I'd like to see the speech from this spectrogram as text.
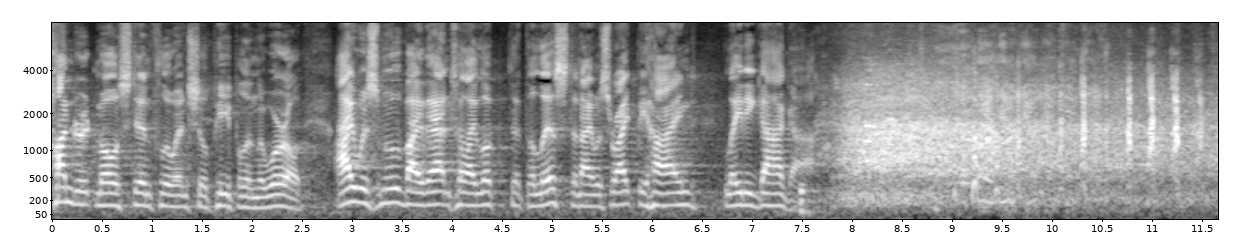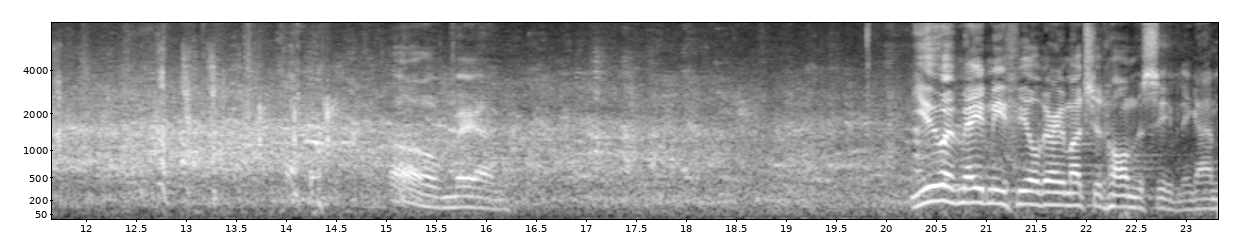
100 most influential people in the world. I was moved by that until I looked at the list and I was right behind Lady Gaga. oh, man. You have made me feel very much at home this evening. I'm,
